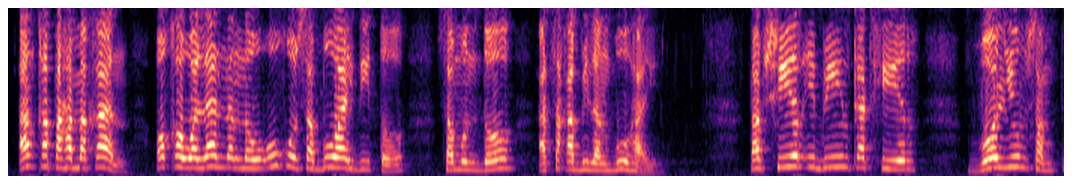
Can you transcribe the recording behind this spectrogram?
ang kapahamakan o kawalan ng nauukol sa buhay dito, sa mundo at sa kabilang buhay. Tafsir Ibn Kathir, Volume 10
